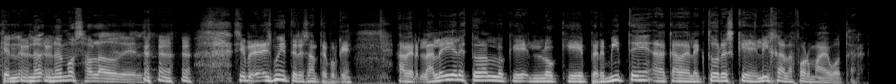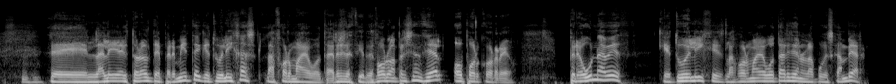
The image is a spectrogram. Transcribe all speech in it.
que no, no, hemos hablado de él. sí, pero es muy interesante porque, a ver, la ley electoral lo que, lo que permite a cada elector es que elija la forma de votar. Eh, la ley electoral te permite que tú elijas la forma de votar, es decir, de forma presencial o por correo. Pero una vez que tú eliges la forma de votar ya no la puedes cambiar.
